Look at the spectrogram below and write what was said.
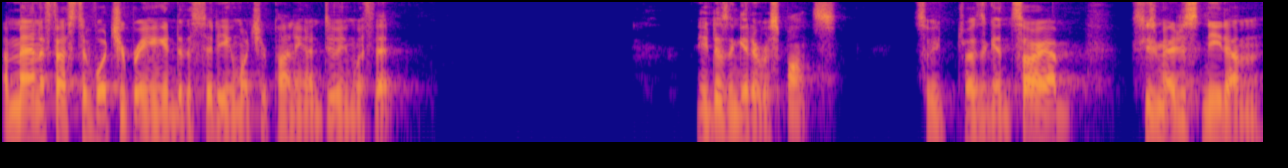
a manifest of what you're bringing into the city and what you're planning on doing with it. And he doesn't get a response. So he tries again. Sorry, I'm, excuse me, I just need, um,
